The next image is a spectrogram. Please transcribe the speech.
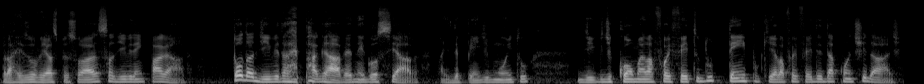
Para resolver as pessoas, essa dívida é impagável. Toda dívida é pagável, é negociável, mas depende muito de, de como ela foi feita, do tempo que ela foi feita e da quantidade.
